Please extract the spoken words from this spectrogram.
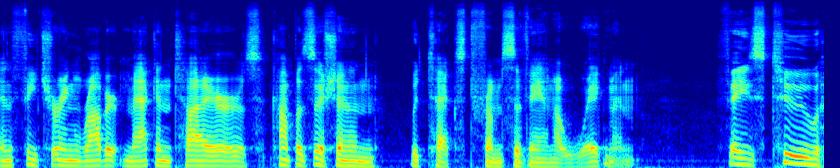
and featuring Robert McIntyre's composition with text from Savanna Wegman. Phase two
